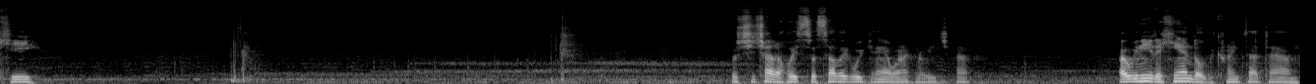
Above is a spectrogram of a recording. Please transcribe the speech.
Key. Does she try to hoist us up? Like We can, yeah, we're not gonna reach that. Oh, we need a handle to crank that down.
